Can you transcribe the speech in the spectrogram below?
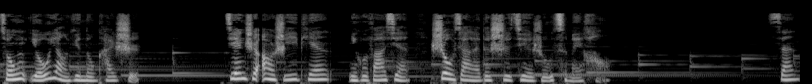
从有氧运动开始，坚持二十一天，你会发现瘦下来的世界如此美好。三，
